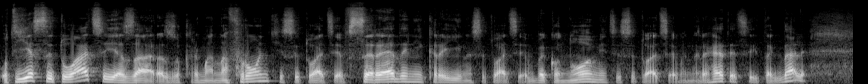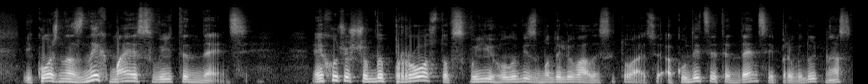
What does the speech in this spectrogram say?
От є ситуація зараз, зокрема на фронті, ситуація всередині країни, ситуація в економіці, ситуація в енергетиці і так далі. І кожна з них має свої тенденції. Я хочу, щоб ви просто в своїй голові змоделювали ситуацію, а куди ці тенденції приведуть нас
